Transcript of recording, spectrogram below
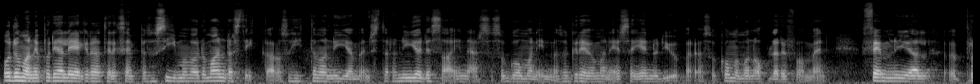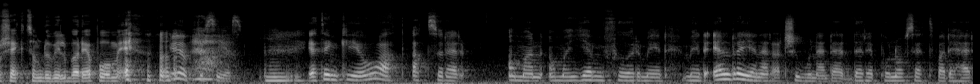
Och då man är på de här lägren till exempel så ser man vad de andra stickar och så hittar man nya mönster och nya designers och så går man in och så gräver man ner sig ännu djupare och så kommer man upp därifrån med fem nya projekt som du vill börja på med. ja, precis. Mm. Jag tänker ju att, att sådär om man, om man jämför med, med äldre generationer där, där det på något sätt var det här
